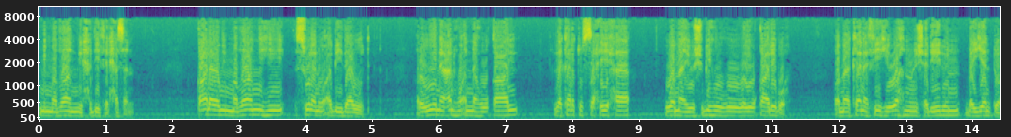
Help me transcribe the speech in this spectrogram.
من مظان الحديث الحسن. قال ومن مظانه سنن أبي داود. روينا عنه أنه قال ذكرت الصحيح وما يشبهه ويقاربه وما كان فيه وهن شديد بينته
